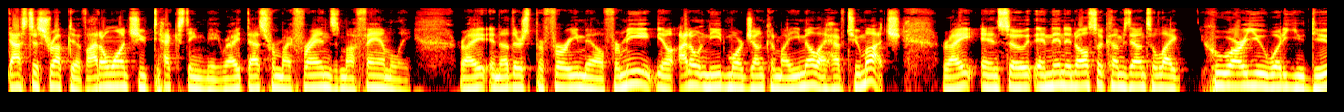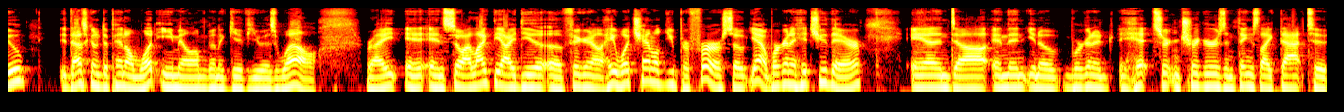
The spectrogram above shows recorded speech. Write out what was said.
that's disruptive. I don't want you texting me, right? That's for my friends and my family, right? And others prefer email. For me, you know, I don't need more junk in my email. I have too much, right? And so, and then it also comes down to like, who are you? What do you do? That's going to depend on what email I'm going to give you as well, right? And, and, so I like the idea of figuring out, hey, what channel do you prefer? So yeah, we're going to hit you there, and uh, and then you know we're going to hit certain triggers and things like that to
